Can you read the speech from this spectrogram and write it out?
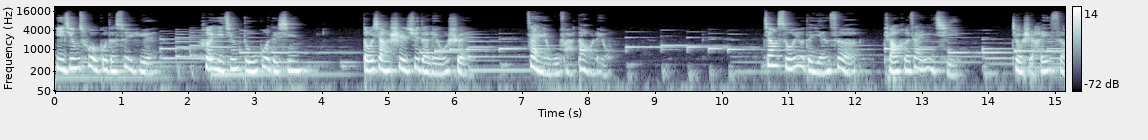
已经错过的岁月和已经读过的心，都像逝去的流水，再也无法倒流。将所有的颜色调和在一起，就是黑色；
